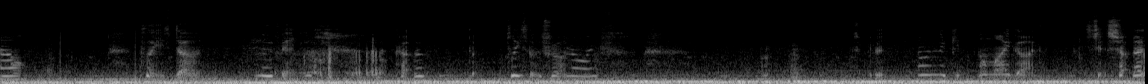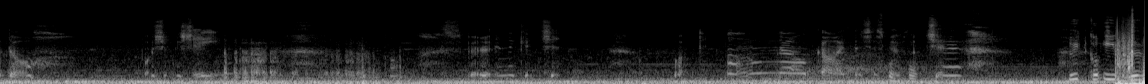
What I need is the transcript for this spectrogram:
out. Please don't. Move it. Cut the... Please don't throw a knife. Oh, Nikki. oh my god. Just shut that door. Washing machine. Oh, spirit in the kitchen. What? Oh no, guys. Let's just move the chair. Wait, go eat them.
